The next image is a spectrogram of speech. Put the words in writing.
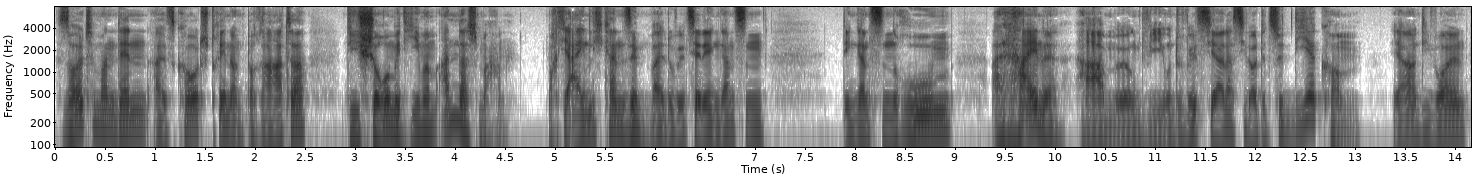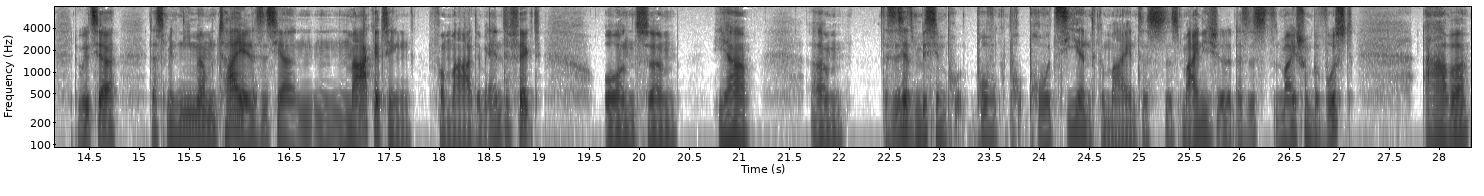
sollte man denn als Coach, Trainer und Berater die Show mit jemandem anders machen? Macht ja eigentlich keinen Sinn, weil du willst ja den ganzen, den ganzen Ruhm alleine haben irgendwie und du willst ja, dass die Leute zu dir kommen. Ja, und die wollen, du willst ja das mit niemandem teilen. Das ist ja ein, ein Marketingformat im Endeffekt. Und ähm, ja, ähm, das ist jetzt ein bisschen provo provozierend gemeint. Das, das meine ich, das ist, das mache ich schon bewusst. Aber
